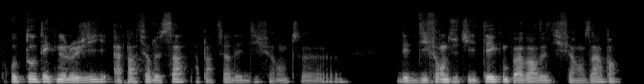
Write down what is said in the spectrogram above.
proto-technologie à partir de ça, à partir des différentes, euh, des différentes utilités qu'on peut avoir de différents arbres.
